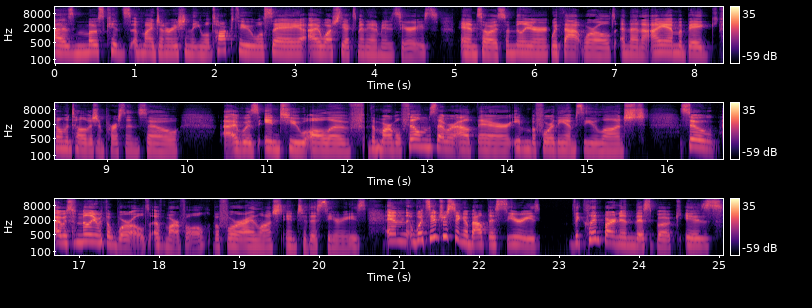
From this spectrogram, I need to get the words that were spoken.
as most kids of my generation that you will talk to will say, I watched the X Men animated series. And so I was familiar with that world. And then I am a big film and television person. So I was into all of the Marvel films that were out there even before the MCU launched. So I was familiar with the world of Marvel before I launched into this series. And what's interesting about this series, the Clint Barton in this book is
